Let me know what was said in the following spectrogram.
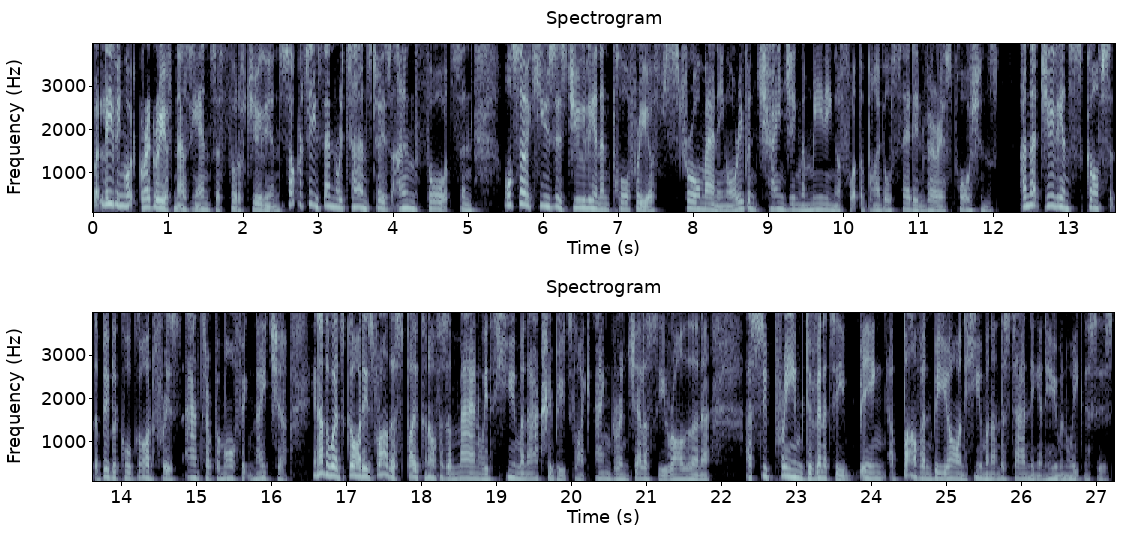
But leaving what Gregory of Nazianzus thought of Julian, Socrates then returns to his own thoughts and also accuses Julian and Porphyry of straw manning or even changing the meaning of what the Bible said in various portions. And that Julian scoffs at the biblical God for his anthropomorphic nature. In other words, God is rather spoken of as a man with human attributes like anger and jealousy rather than a, a supreme divinity being above and beyond human understanding and human weaknesses.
